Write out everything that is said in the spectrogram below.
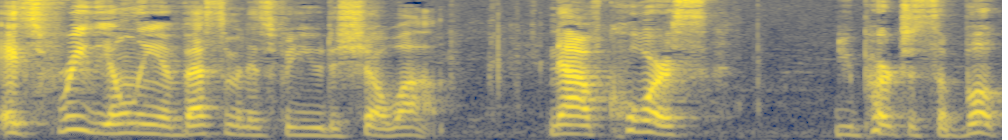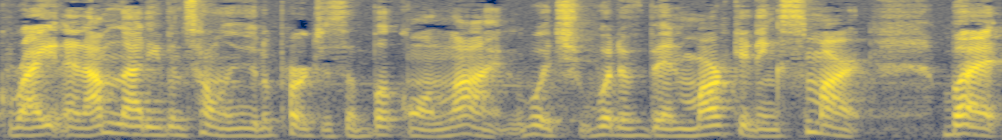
It's free. The only investment is for you to show up. Now, of course, you purchase a book, right? And I'm not even telling you to purchase a book online, which would have been marketing smart. But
